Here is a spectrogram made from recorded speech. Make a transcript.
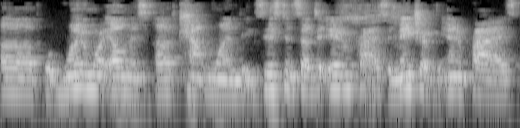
of or one or more elements of count one, the existence of the enterprise, the nature of the enterprise,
